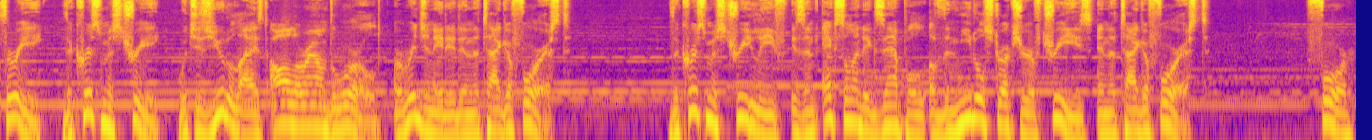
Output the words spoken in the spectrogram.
3. The Christmas tree, which is utilized all around the world, originated in the taiga forest. The Christmas tree leaf is an excellent example of the needle structure of trees in the taiga forest. 4.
